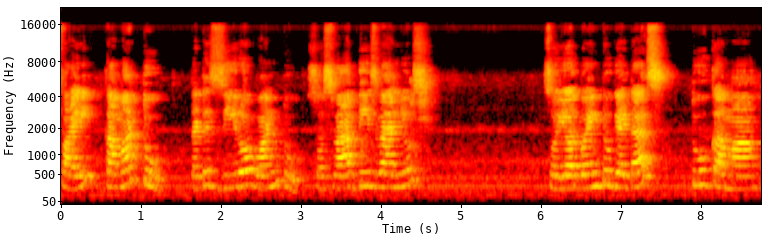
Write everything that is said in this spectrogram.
5, comma 2 that is 0, 1, 2. So swap these values. So you are going to get us 2 comma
